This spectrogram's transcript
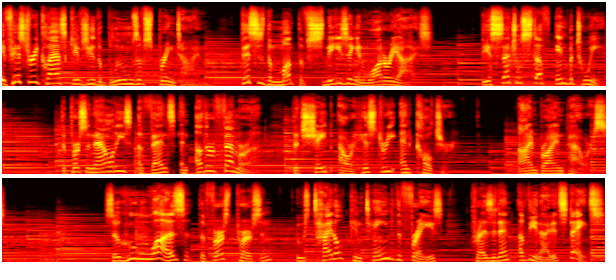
If history class gives you the blooms of springtime, this is the month of sneezing and watery eyes. The essential stuff in between. The personalities, events, and other ephemera that shape our history and culture. I'm Brian Powers. So, who was the first person whose title contained the phrase President of the United States?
